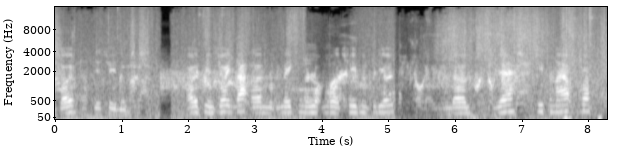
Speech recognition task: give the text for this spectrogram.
You go, that's the achievement. I hope you enjoyed that, um, we'll be making a lot more achievement videos. And um, yeah, keep an eye out for us.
